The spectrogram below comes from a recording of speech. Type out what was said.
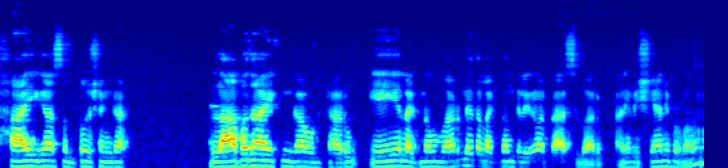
హాయిగా సంతోషంగా లాభదాయకంగా ఉంటారు. ఏ ఏ లగ్నం వారు లేదా లగ్నం తెలియని వారు రాశి వారు అనే విషయాన్ని ఇప్పుడు మనం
